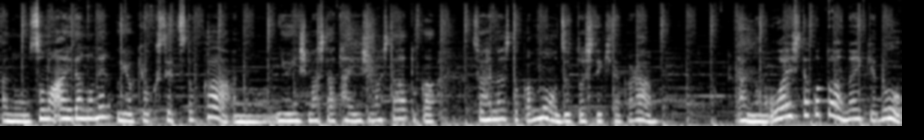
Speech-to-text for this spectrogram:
あのその間のね紆余曲折とかあの入院しました退院しましたとかそういう話とかもずっとしてきたからあのお会いしたことはないけど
